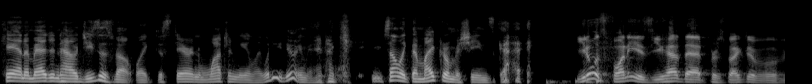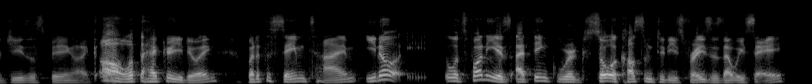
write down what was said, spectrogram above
can't imagine how Jesus felt like just staring and watching me. I'm like, what are you doing, man? I can't, you sound like the micro machines guy. You know what's funny is you have that perspective of Jesus being like, "Oh, what the heck are you doing?" But at the same time, you know, what's funny is I think we're so accustomed to these phrases that we say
